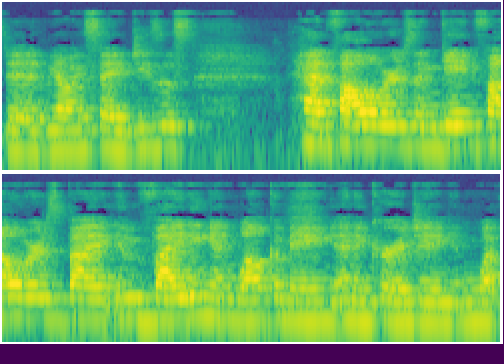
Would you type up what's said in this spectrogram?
did? We always say Jesus had followers and gained followers by inviting and welcoming and encouraging and what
